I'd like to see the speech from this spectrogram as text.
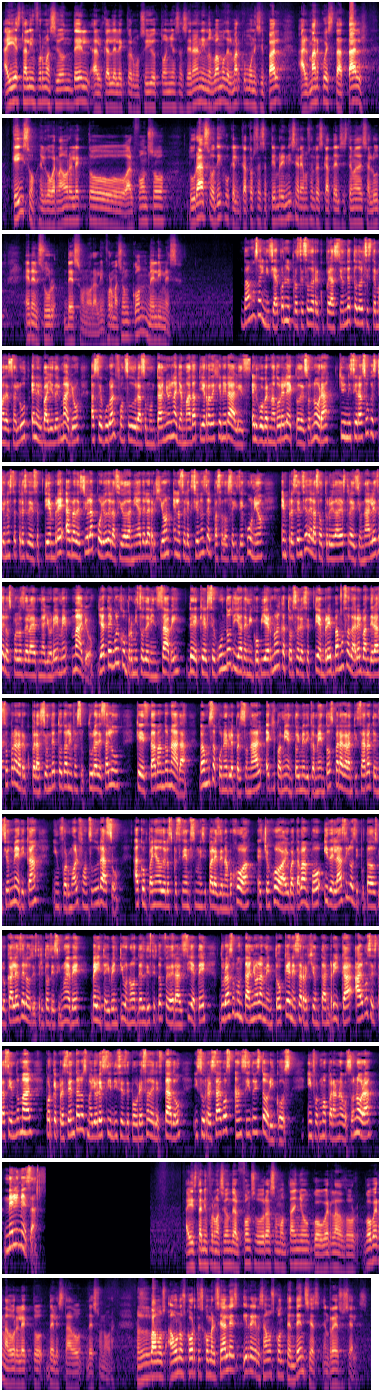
Ahí está la información del alcalde electo Hermosillo, Toño Sacerán, y nos vamos del marco municipal al marco estatal. ¿Qué hizo el gobernador electo Alfonso Durazo? Dijo que el 14 de septiembre iniciaremos el rescate del sistema de salud en el sur de Sonora. La información con Meli Mesa. Vamos a iniciar con el proceso de recuperación de todo el sistema de salud en el Valle del Mayo, aseguró Alfonso Durazo Montaño en la llamada Tierra de Generales. El gobernador electo de Sonora, quien iniciará su gestión este 13 de septiembre, agradeció el apoyo de la ciudadanía de la región en las elecciones del pasado 6 de junio en presencia de las autoridades tradicionales de los pueblos de la etnia Yoreme, Mayo. Ya tengo el compromiso del INSABI de que el segundo día de mi gobierno, el 14 de septiembre, vamos a dar el banderazo para la recuperación de toda la infraestructura de salud que está abandonada. Vamos a ponerle personal, equipamiento y medicamentos para garantizar la atención médica, informó Alfonso Durazo acompañado de los presidentes municipales de Navojoa, Echojoa y Guatabampo y de las y los diputados locales de los distritos 19, 20 y 21 del Distrito Federal 7, Durazo Montaño lamentó que en esa región tan rica algo se está haciendo mal porque presenta los mayores índices de pobreza del estado y sus rezagos han sido históricos, informó para Nuevo Sonora Meli Mesa. Ahí está la información de Alfonso Durazo Montaño, gobernador, gobernador electo del estado de Sonora. Nosotros vamos a unos cortes comerciales y regresamos con tendencias en redes sociales.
